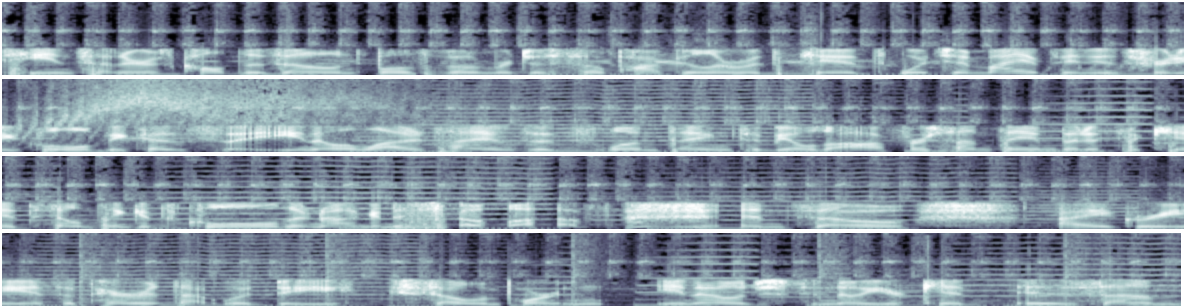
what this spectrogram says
Teen Center is called The Zone. Both of them are just so popular with the kids, which in my opinion is pretty cool because, you know, a lot of times it's one thing to be able to offer something, but if the kids don't think it's cool, they're not going to show up. And so I agree. As a parent, that would be so important, you know, just to know your kid is um,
